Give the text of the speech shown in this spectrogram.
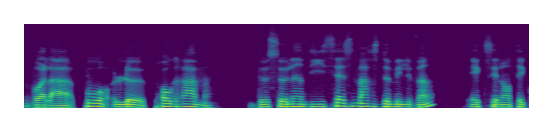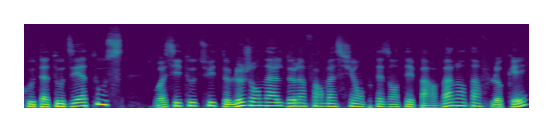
Voilà pour le programme de ce lundi 16 mars 2020. Excellente écoute à toutes et à tous. Voici tout de suite le journal de l'information présenté par Valentin Floquet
